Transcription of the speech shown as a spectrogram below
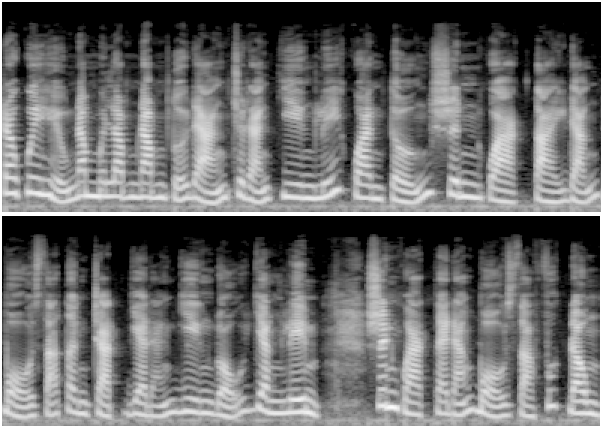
trao huy hiệu 55 năm tuổi đảng cho đảng viên Lý Quang Tưởng sinh hoạt tại đảng bộ xã Tân Trạch và đảng viên Đỗ Văn Liêm sinh hoạt tại đảng bộ xã Phước Đông,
